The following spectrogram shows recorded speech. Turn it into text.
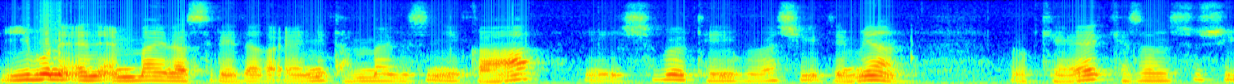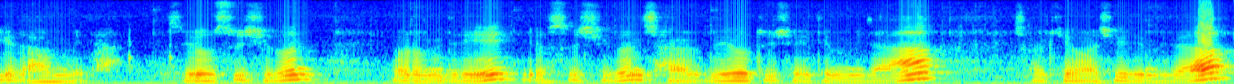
2분의 n, n-1에다가 n이 단말기 쓰니까 이 10을 대입을 하시게 되면 이렇게 계산 수식이 나옵니다. 그래서 이 수식은 여러분들이 이 수식은 잘 외워두셔야 됩니다. 잘 기억하셔야 됩니다.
